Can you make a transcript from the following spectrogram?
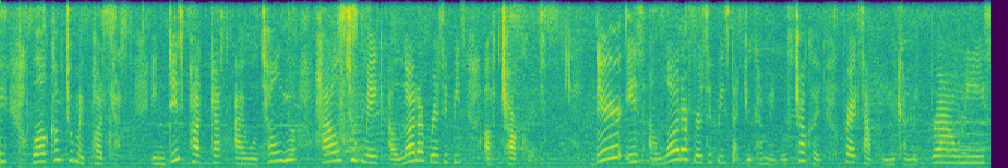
Hi, welcome to my podcast. In this podcast, I will tell you how to make a lot of recipes of chocolate. There is a lot of recipes that you can make with chocolate. For example, you can make brownies,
